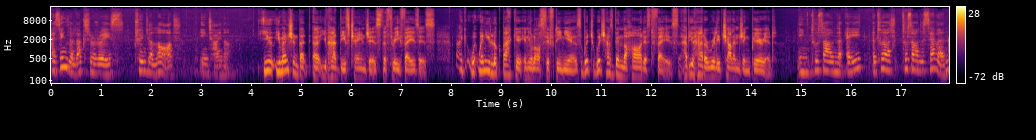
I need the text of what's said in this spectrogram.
I think the luxuries change a lot in China. You, you mentioned that uh, you've had these changes, the three phases. Like, when you look back in your last 15 years, which, which has been the hardest phase? Have you had a really challenging period? In 2008, uh, 2007,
